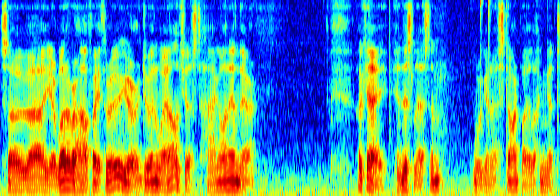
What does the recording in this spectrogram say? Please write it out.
So uh, you're well over halfway through, you're doing well, just hang on in there. Okay, in this lesson, we're going to start by looking at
